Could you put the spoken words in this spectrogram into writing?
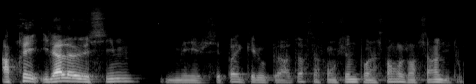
Après, il a la SIM, mais je ne sais pas avec quel opérateur ça fonctionne pour l'instant, j'en sais rien du tout.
